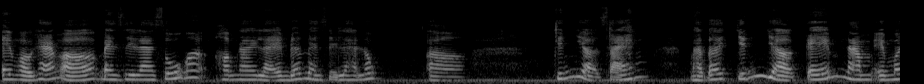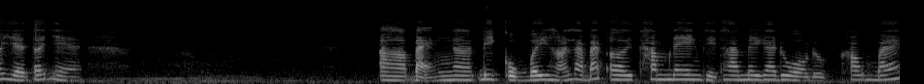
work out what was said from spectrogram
Em ngồi khám ở Benzilla suốt á hôm nay là em đến Benzilla lúc ờ, uh, 9 giờ sáng mà tới 9 giờ kém năm em mới về tới nhà. À, bạn ờ, đi cùng bi hỏi là bác ơi thâm đen thì thoa mega duo được không bác?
